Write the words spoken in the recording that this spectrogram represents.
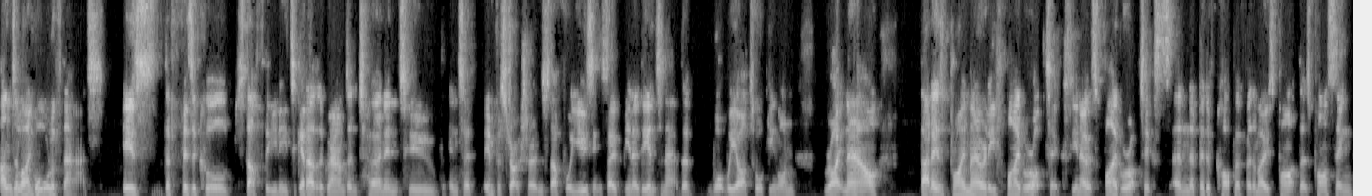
underlying all of that is the physical stuff that you need to get out of the ground and turn into into infrastructure and stuff we're using. So you know the internet, that what we are talking on right now that is primarily fiber optics. You know, it's fiber optics and a bit of copper for the most part that's passing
